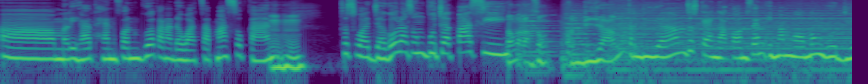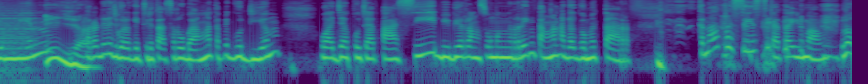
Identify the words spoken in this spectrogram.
eh, melihat handphone gue karena ada WhatsApp masuk kan. Mhm. Terus wajah gue langsung pucat pasi. Tau gak langsung terdiam. Terdiam terus kayak gak konsen imam ngomong gue diemin. Iya. Padahal dia juga lagi cerita seru banget tapi gue diem. Wajah pucat pasi, bibir langsung mengering, tangan agak gemetar. Kenapa sih kata imam? Loh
